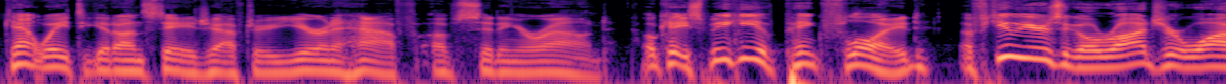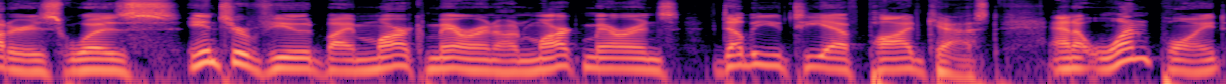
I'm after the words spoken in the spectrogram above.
Can't wait to get on stage after a year and a half of sitting around. Okay, speaking of Pink Floyd, a few years ago, Roger Waters was interviewed by Marc Maron on Marc Maron's WTF podcast. And at one point,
